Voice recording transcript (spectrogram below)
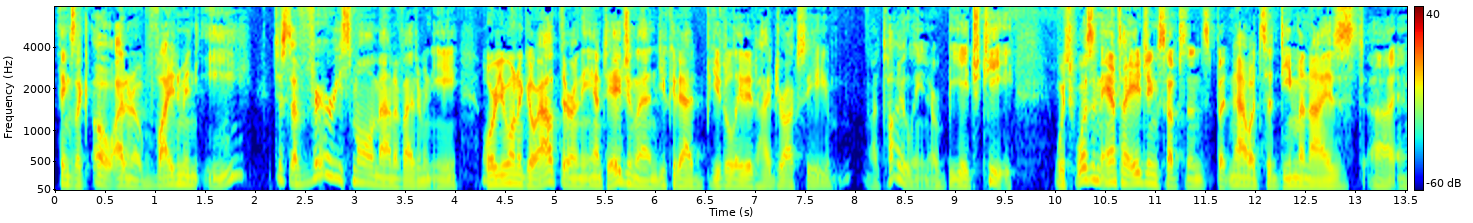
Things like, oh, I don't know, vitamin E, just a very small amount of vitamin E. Or you want to go out there on the anti-aging land, you could add butylated hydroxytoluene or BHT, which was an anti-aging substance, but now it's a demonized uh,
